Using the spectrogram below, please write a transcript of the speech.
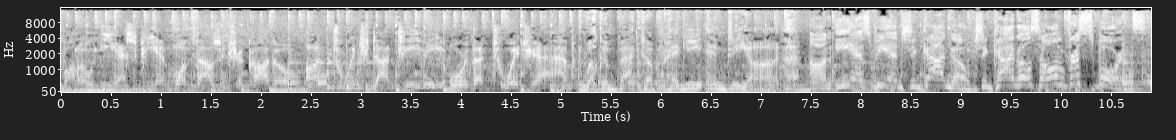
Follow ESPN 1000 Chicago on twitch.tv or the Twitch app. Welcome back to Peggy and Dionne. On ESPN Chicago, Chicago's home for sports.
